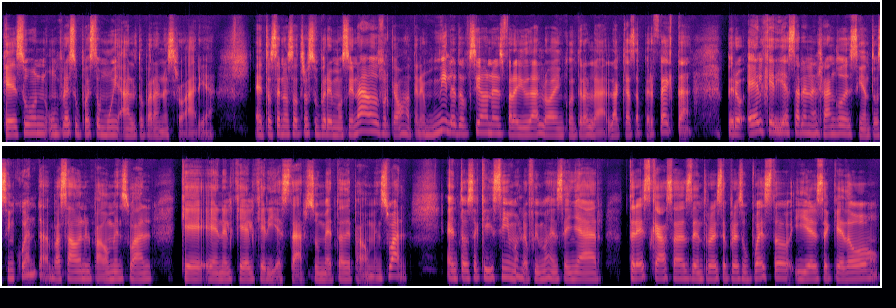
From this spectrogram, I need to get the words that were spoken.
que es un, un, presupuesto muy alto para nuestro área. Entonces nosotros súper emocionados porque vamos a tener miles de opciones para ayudarlo a encontrar la, la casa perfecta, pero él quería estar en el rango de 150, basado en el pago mensual que, en el que él quería estar, su meta de pago mensual. Entonces, ¿qué hicimos? Le fuimos a enseñar tres casas dentro de ese presupuesto y él se quedó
